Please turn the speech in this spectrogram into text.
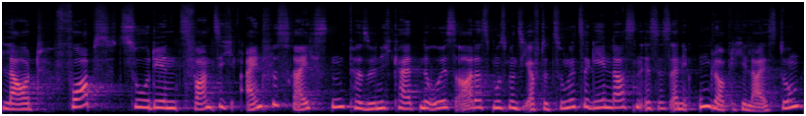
laut Forbes zu den 20 einflussreichsten Persönlichkeiten der USA. Das muss man sich auf der Zunge zergehen lassen. Es ist eine unglaubliche Leistung.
